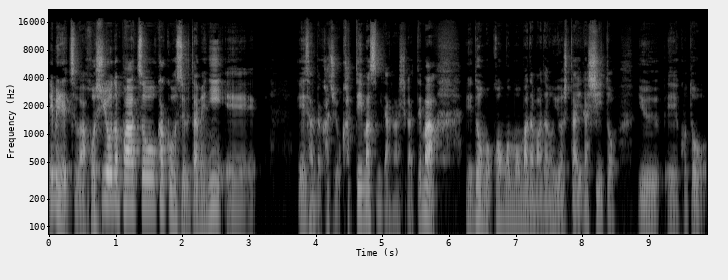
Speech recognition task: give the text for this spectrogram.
ー、エミレッツは保守用のパーツを確保するために、えー、A380 を買っていますみたいな話があって、まあ、どうも今後もまだまだ運用したいらしいということを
